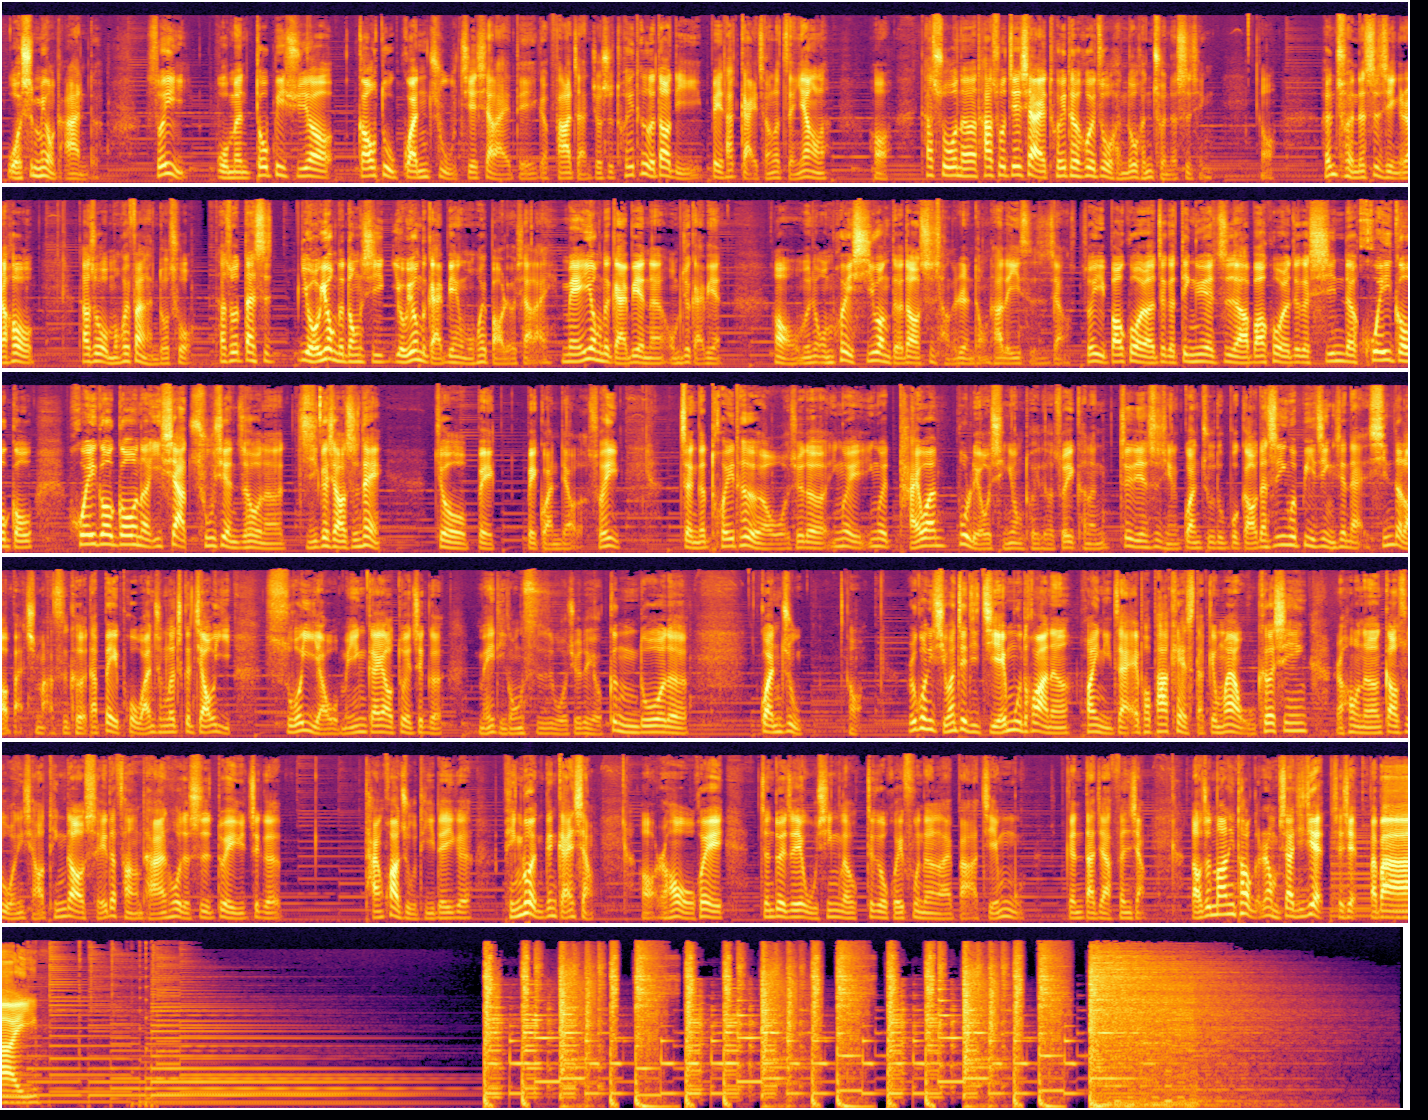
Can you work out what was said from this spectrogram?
我是没有答案的，所以我们都必须要高度关注接下来的一个发展，就是推特到底被他改成了怎样了？哦。他说呢，他说接下来推特会做很多很蠢的事情，哦，很蠢的事情。然后他说我们会犯很多错。他说，但是有用的东西、有用的改变我们会保留下来，没用的改变呢，我们就改变。哦，我们我们会希望得到市场的认同，他的意思是这样，所以包括了这个订阅制啊，包括了这个新的灰勾勾，灰勾勾呢一下出现之后呢，几个小时内就被被关掉了，所以整个推特，我觉得因为因为台湾不流行用推特，所以可能这件事情的关注度不高，但是因为毕竟现在新的老板是马斯克，他被迫完成了这个交易，所以啊，我们应该要对这个媒体公司，我觉得有更多的关注哦。如果你喜欢这集节目的话呢，欢迎你在 Apple Podcast 给我们按五颗星，然后呢，告诉我你想要听到谁的访谈，或者是对于这个谈话主题的一个评论跟感想。好，然后我会针对这些五星的这个回复呢，来把节目跟大家分享。老郑 Money Talk，让我们下期见，谢谢，拜拜。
